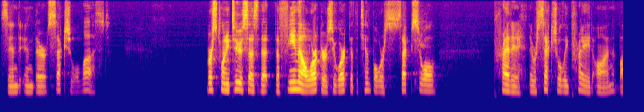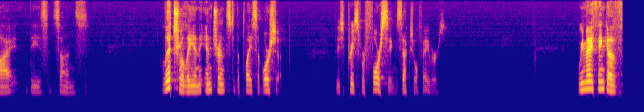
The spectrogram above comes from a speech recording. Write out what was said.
sinned in their sexual lust. Verse 22 says that the female workers who worked at the temple were sexual preyed, they were sexually preyed on by these sons. Literally, in the entrance to the place of worship, these priests were forcing sexual favors. We may think of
